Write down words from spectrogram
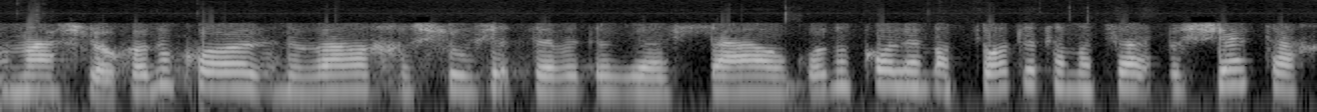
ממש לא. קודם כל, הדבר החשוב שהצוות הזה עשה הוא קודם כל למפות את המצב בשטח.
